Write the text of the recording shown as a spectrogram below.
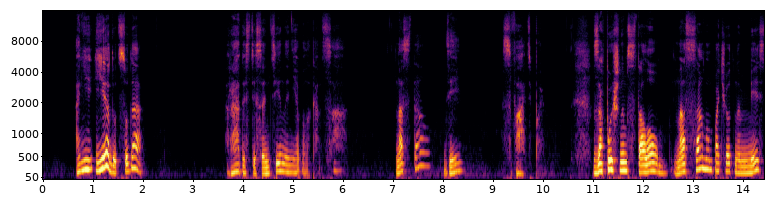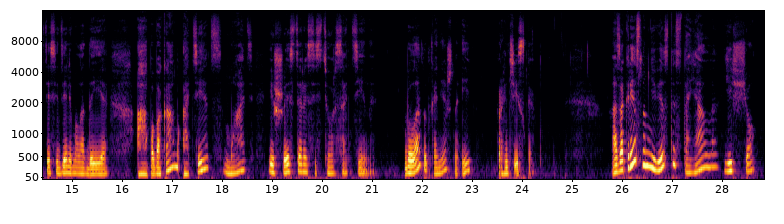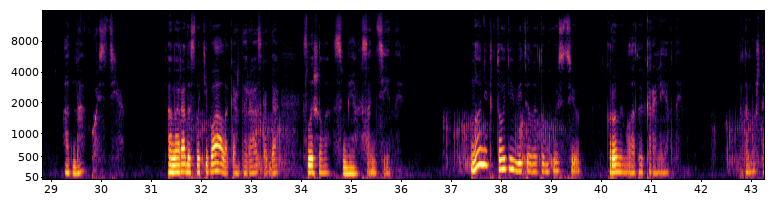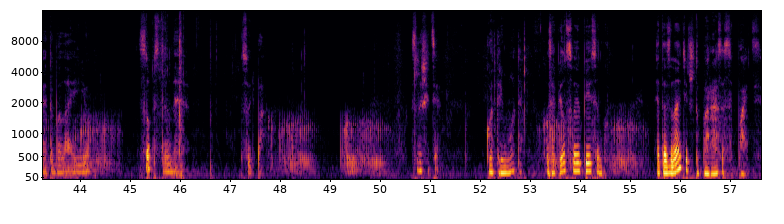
Они едут сюда. Радости Сантины не было конца. Настал день свадьбы. За пышным столом на самом почетном месте сидели молодые, а по бокам отец, мать и шестеро сестер Сантины. Была тут, конечно, и Франциска. А за креслом невесты стояла еще одна гостья. Она радостно кивала каждый раз, когда слышала смех Сантины. Но никто не видел эту гостью, кроме молодой королевны, потому что это была ее собственная судьба. Слышите, кот Ремота запел свою песенку. Это значит, что пора засыпать.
